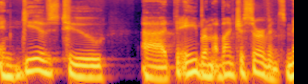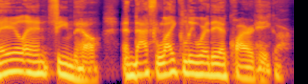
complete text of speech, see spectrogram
and gives to uh, to Abram a bunch of servants, male and female, and that's likely where they acquired Hagar.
